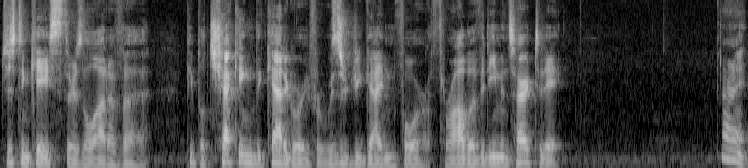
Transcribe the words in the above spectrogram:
just in case there's a lot of uh, people checking the category for Wizardry Gaiden 4, Throb of the Demon's Heart today. All right.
